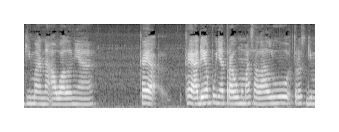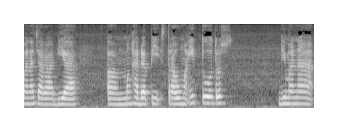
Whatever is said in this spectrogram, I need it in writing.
gimana awalnya? Kayak kayak ada yang punya trauma masa lalu terus gimana cara dia em, menghadapi trauma itu terus gimana?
